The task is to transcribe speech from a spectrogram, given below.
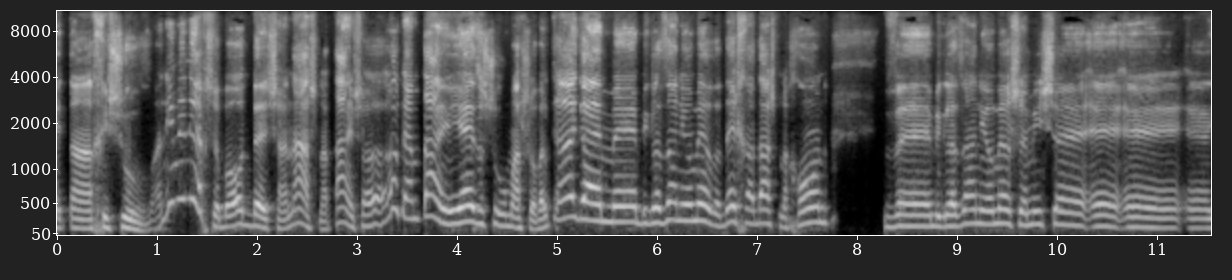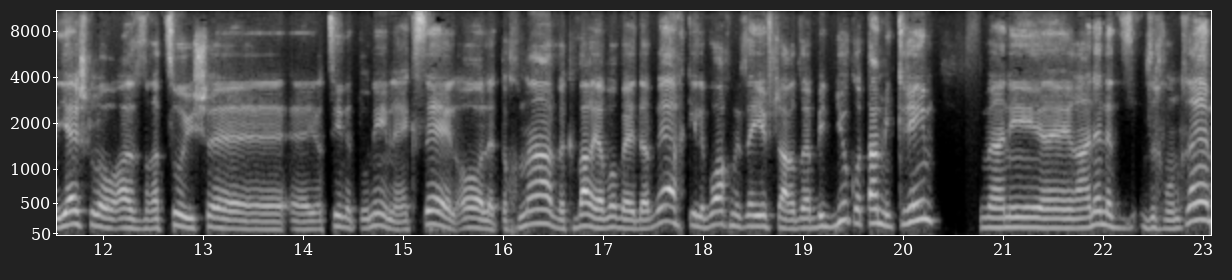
את החישוב. אני מניח שבעוד שנה, שנתיים, שלא לא יודע מתי, יהיה איזשהו משהו, אבל כרגע הם... בגלל זה אני אומר, זה די חדש, נכון? ובגלל זה אני אומר שמי שיש אה, אה, אה, לו, אז רצוי שיוציא נתונים לאקסל או לתוכנה וכבר יבוא וידווח, כי לברוח מזה אי אפשר. זה בדיוק אותם מקרים, ואני ארענן את זיכרונכם,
